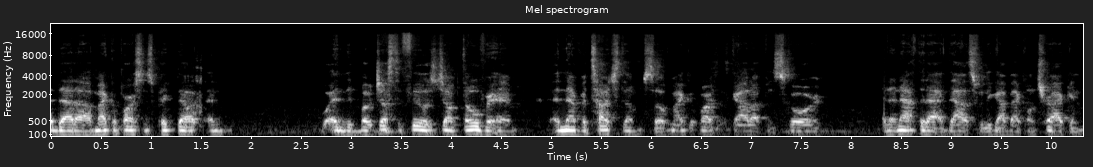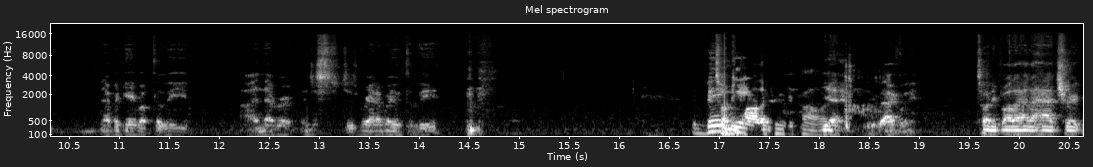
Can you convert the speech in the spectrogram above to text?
that uh, Micah Parsons picked up, and and but Justin Fields jumped over him and never touched him. So Micah Parsons got up and scored, and then after that, Dallas really got back on track and never gave up the lead. I never and just just ran away with the lead. Big Tony game. Pollard. Pollard. Yeah, exactly. Tony Pollard had a hat trick.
